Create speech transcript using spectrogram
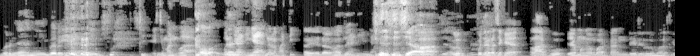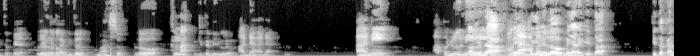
bernyanyi bernyanyi. Ya cuman gue oh nyanyi. bernyanyinya dalam hati. Oh iya dalam hati. Nyanyinya siap Ah, siap. lu punya gak sih kayak lagu yang menggambarkan diri lu banget gitu? Kayak lu denger lagu tuh masuk. lu kena gitu di lu. ada ada. Ah ini apa dulu nih? Lalu dah. Ah, nih apa begini dulu? lu mendingan kita. Kita kan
